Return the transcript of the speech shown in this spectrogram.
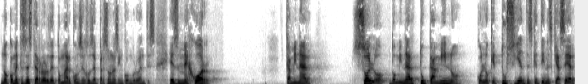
no cometas este error de tomar consejos de personas incongruentes. Es mejor caminar solo, dominar tu camino con lo que tú sientes que tienes que hacer,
